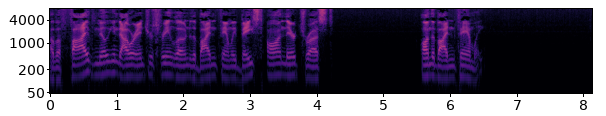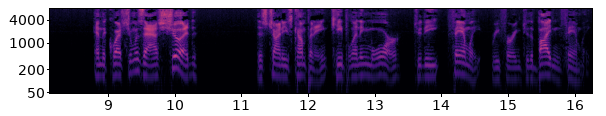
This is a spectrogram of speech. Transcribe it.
of a $5 million interest free loan to the Biden family based on their trust on the Biden family. And the question was asked should this Chinese company keep lending more to the family, referring to the Biden family?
